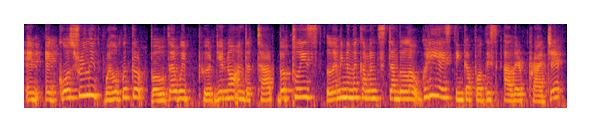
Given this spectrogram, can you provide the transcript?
and it goes really well with the bow that we put you know on the top. But please let me know in the comments down below what do you guys think about this other project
